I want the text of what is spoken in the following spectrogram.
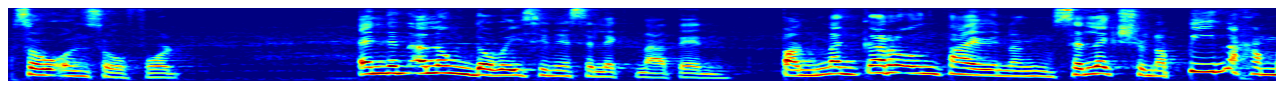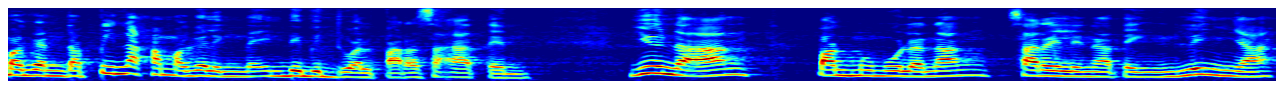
so on so forth. And then along the way, sineselect natin. Pag nagkaroon tayo ng selection na pinakamaganda, pinakamagaling na individual para sa atin, yun na ang pagmumula ng sarili nating linya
